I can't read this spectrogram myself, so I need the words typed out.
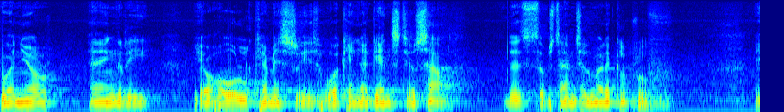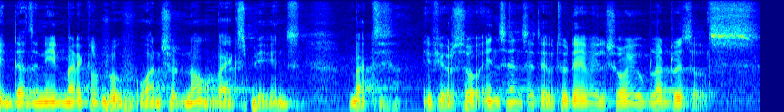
When you're angry, your whole chemistry is working against yourself. There's substantial medical proof. It doesn't need medical proof, one should know by experience. But if you're so insensitive, today we'll show you blood results.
